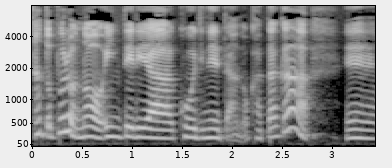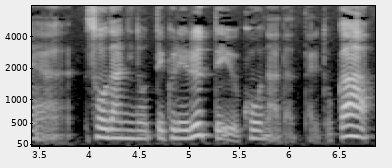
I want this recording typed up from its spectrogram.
あと、プロのインテリアコーディネーターの方が、えー、相談に乗ってくれるっていうコーナーだったりとか、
